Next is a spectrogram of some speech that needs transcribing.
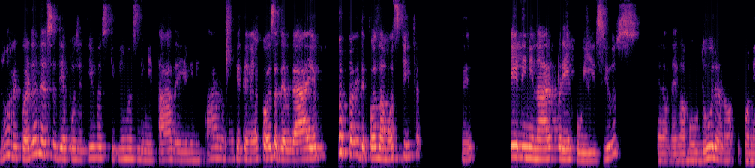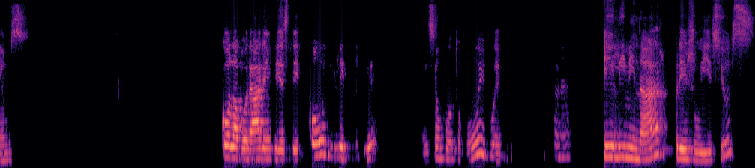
Não recuerdan dessas diapositivas que vimos limitada e ilimitada, que tinha coisa del e depois a mosquita? Sim eliminar prejuízos, era a moldura não, que ponemos. Colaborar em vez de competir, esse é um ponto muito bom. Eliminar prejuízos,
